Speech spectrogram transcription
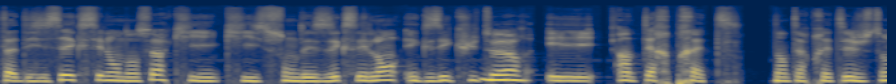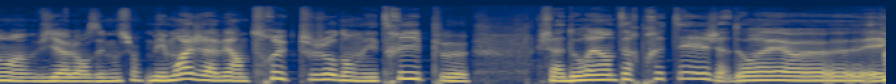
T'as des excellents danseurs qui, qui sont des excellents exécuteurs Mhm. et interprètes d'interpréter justement via leurs émotions. Mais moi, j'avais un truc toujours dans mes tripes. euh, j'adorais interpréter, j'adorais euh, exceller,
